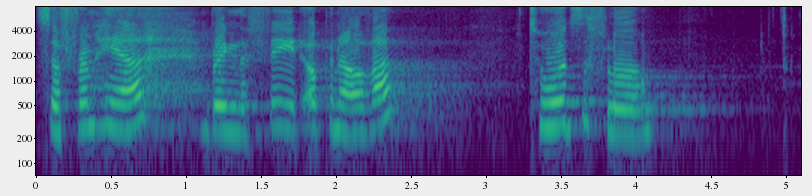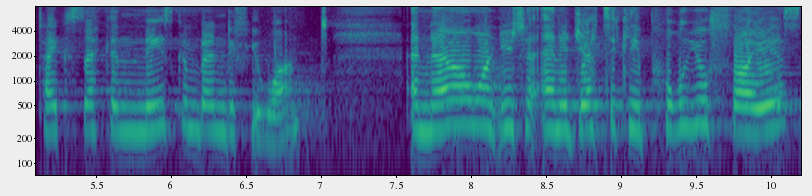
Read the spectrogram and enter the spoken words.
So from here, bring the feet up and over towards the floor. Take a second, knees can bend if you want. And now I want you to energetically pull your thighs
